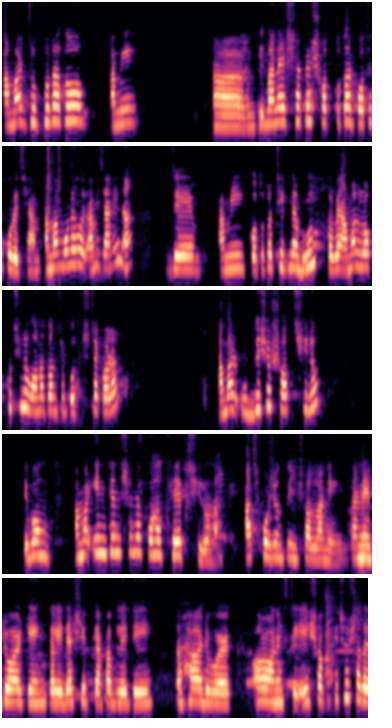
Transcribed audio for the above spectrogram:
আমার যুদ্ধটা তো আমি ইমানের সাথে সত্যতার পথে করেছি। আম- আমার মনে হয় আমি জানি না যে আমি কতটা ঠিক না ভুল তবে আমার লক্ষ্য ছিল গণতন্ত্র প্রতিষ্ঠা করা। আমার উদ্দেশ্য সৎ ছিল এবং আমার ইন্টেনশনে কোনো ক্ষেত ছিল না। আজ পর্যন্ত ইনশাল্লাহ নেই। তার নেটওয়ার্কিং তার লিডারশিপ ক্যাপাবিলিটি তার হার্ড ওয়ার্ক অর অনেস্টি এই সব কিছুর সাথে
